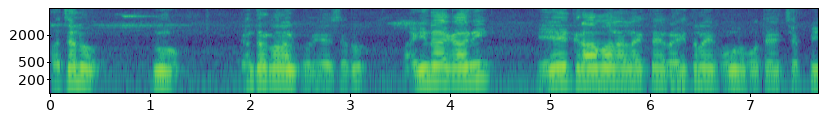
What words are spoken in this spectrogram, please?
ప్రజలు ను గందరగోళానికి గురి చేశారు. అయినా కానీ ఏ గ్రామాలలో అయితే రైతులై భూములు పోతాయని చెప్పి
